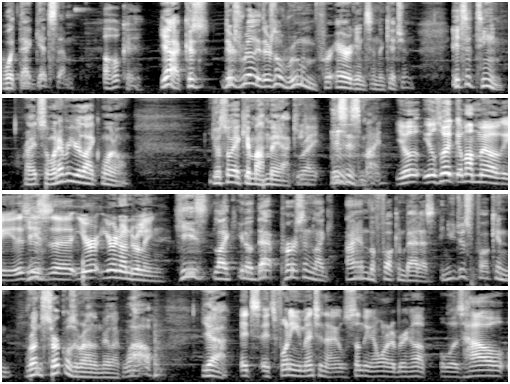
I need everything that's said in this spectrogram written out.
what that gets them. oh, okay. Yeah, because there's really there's no room for arrogance in the kitchen. It's a team, right? So whenever you're like, bueno, yo soy el que más me aquí. Right. This is mine. Yo yo soy que más me oí. This He's- is uh, you're you're an underling. He's like, you know, that person. Like, I am the fucking badass, and you just fucking run circles around them. They're like, wow, yeah, It's it's funny you mentioned that. It was something I wanted to bring up was how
